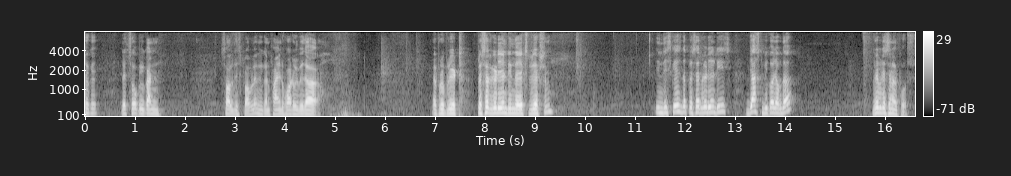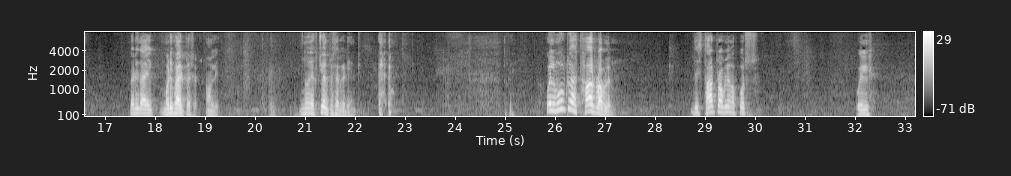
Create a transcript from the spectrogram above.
Okay. Let us hope you can solve this problem, you can find what will be the appropriate pressure gradient in the x direction. In this case the pressure gradient is just because of the gravitational force that is the modified pressure only, no actual pressure gradient. okay. We will move to a third problem. This third problem of course, we will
